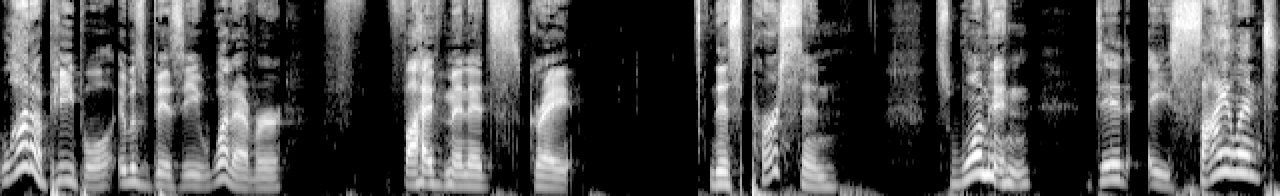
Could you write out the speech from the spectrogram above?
a lot of people. It was busy, whatever. Five minutes, great. This person, this woman, did a silent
